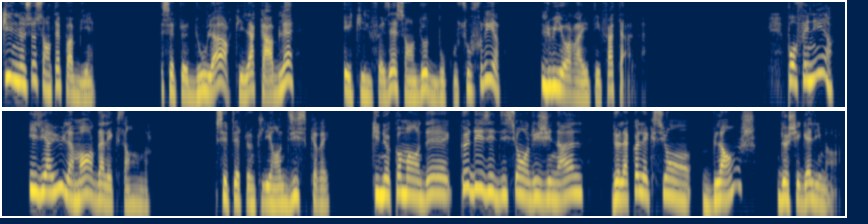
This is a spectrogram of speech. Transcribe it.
qu'il ne se sentait pas bien. Cette douleur qui l'accablait et qu'il faisait sans doute beaucoup souffrir, lui aura été fatale. Pour finir, il y a eu la mort d'Alexandre. C'était un client discret qui ne commandait que des éditions originales de la collection blanche de chez Gallimard.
